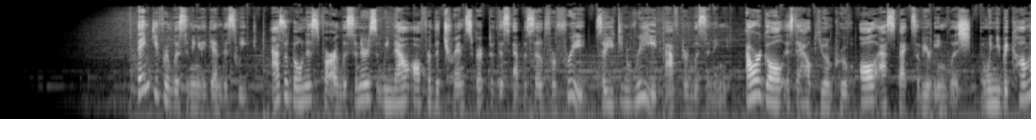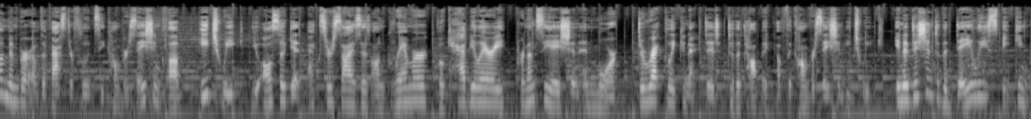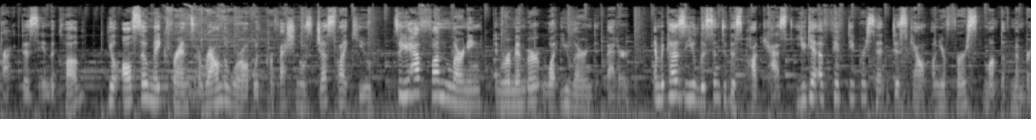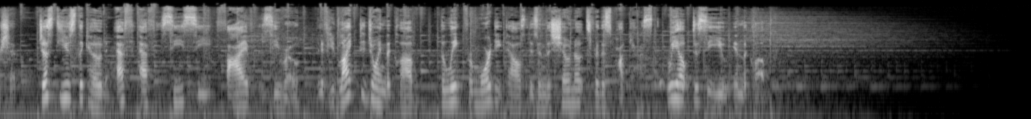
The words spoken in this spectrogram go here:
Thank you for listening again this week. As a bonus for our listeners, we now offer the transcript of this episode for free so you can read after listening. Our goal is to help you improve all aspects of your English. And when you become a member of the Faster Fluency Conversation Club, each week you also get exercises on grammar, vocabulary, pronunciation, and more directly connected to the topic of the conversation each week. In addition to the daily speaking practice in the club, you'll also make friends around the world with professionals just like you, so you have fun learning and remember what you learned better. And because you listen to this podcast, you get a 50% discount on your first month of membership. Just use the code FFCC50. And if you'd like to join the club, the link for more details is in the show notes for this podcast. We hope to see you in the club.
